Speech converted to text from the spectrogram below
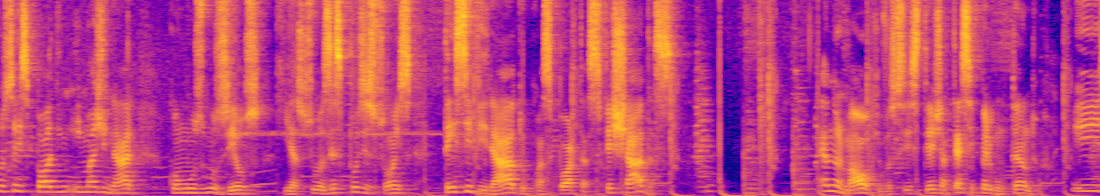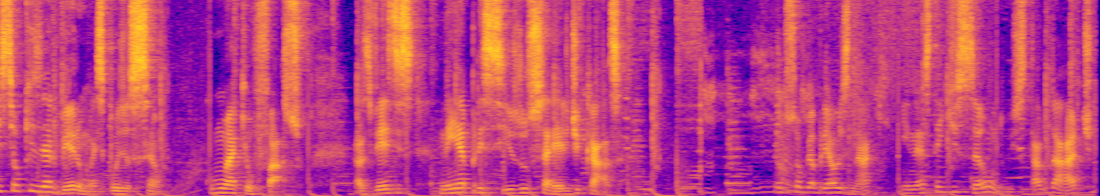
vocês podem imaginar como os museus e as suas exposições têm se virado com as portas fechadas? É normal que você esteja até se perguntando, e se eu quiser ver uma exposição, como é que eu faço? Às vezes nem é preciso sair de casa. Sou Gabriel Snack e nesta edição do Estado da Arte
